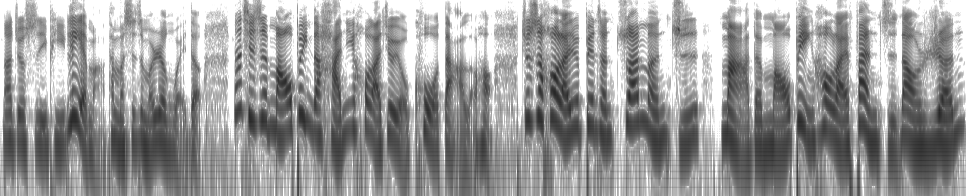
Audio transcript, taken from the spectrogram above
那就是一匹烈马，他们是这么认为的。那其实毛病的含义后来就有扩大了哈，就是后来就变成专门指马的毛病，后来泛指到人。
